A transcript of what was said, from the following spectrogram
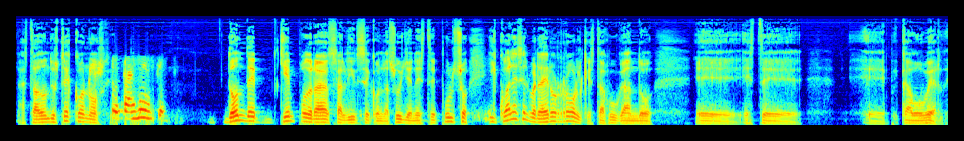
Hasta donde usted conoce. Totalmente. ¿Dónde, ¿Quién podrá salirse con la suya en este pulso? ¿Y cuál es el verdadero rol que está jugando eh, este eh, Cabo Verde?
